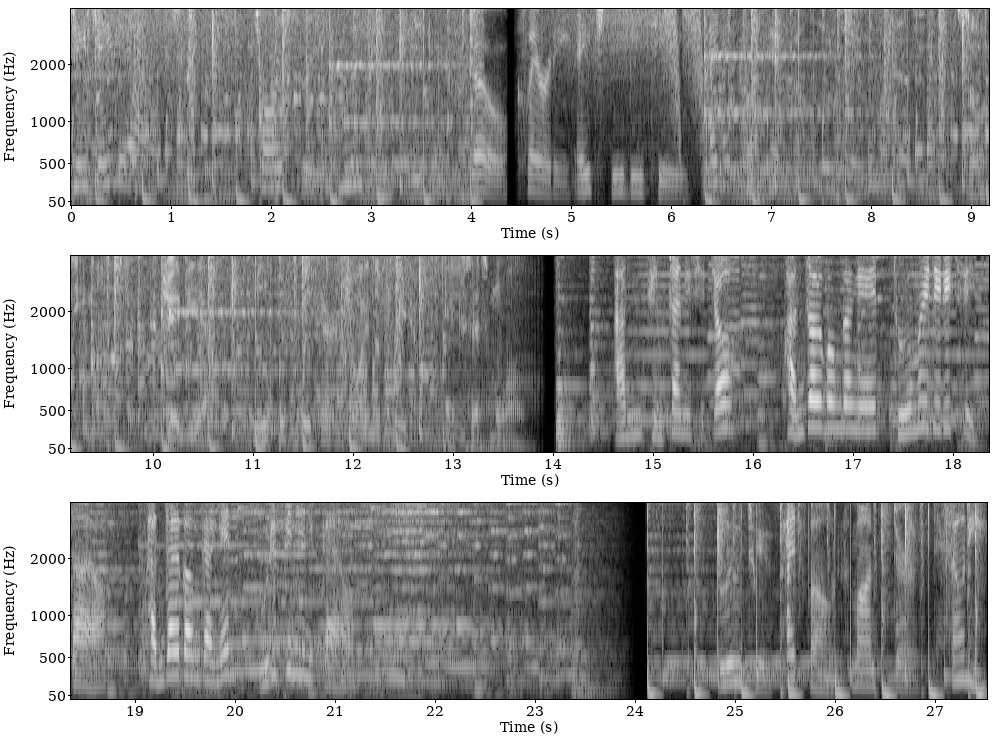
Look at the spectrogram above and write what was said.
JJL speaker, Charge 3 Bluetooth speaker Go Clarity HDBT headphone headphone Bluetooth Sony Monster, JBL, Meet the speaker join the freedom, Access Mall. 안 괜찮으시죠? 관절 건강에 도움을 드릴 수 있어요. 관절 건강엔 무릎핀이니까요. Bluetooth headphone Monster Sony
